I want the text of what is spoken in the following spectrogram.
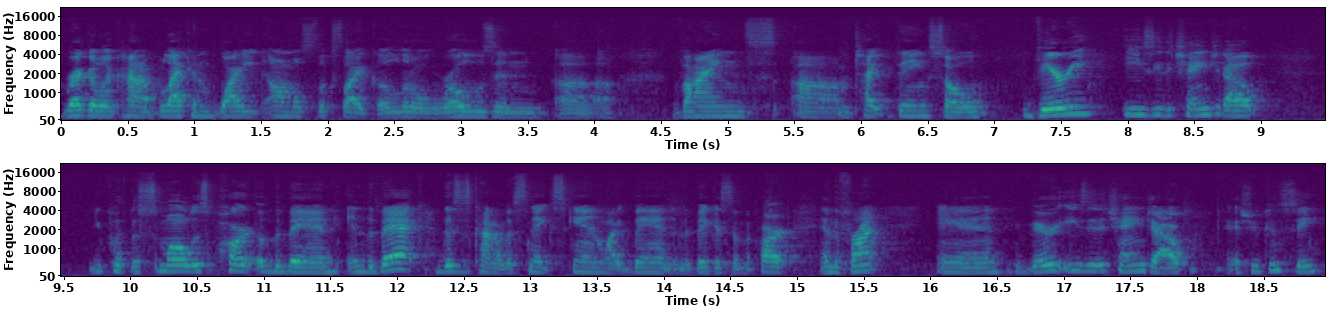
regular kind of black and white, almost looks like a little rose and uh, vines um, type thing. So very easy to change it out. You put the smallest part of the band in the back. This is kind of a snake skin like band and the biggest in the part in the front. And very easy to change out as you can see.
